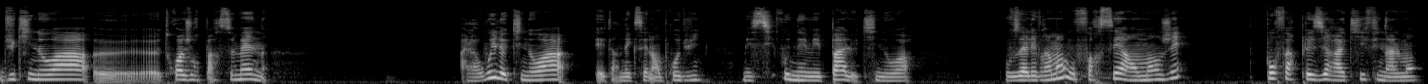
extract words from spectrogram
du quinoa euh, trois jours par semaine, alors oui, le quinoa est un excellent produit, mais si vous n'aimez pas le quinoa, vous allez vraiment vous forcer à en manger pour faire plaisir à qui finalement?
